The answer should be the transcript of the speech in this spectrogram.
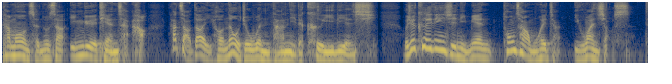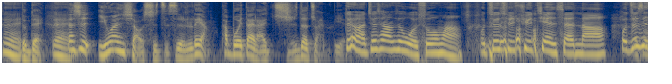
他某种程度上音乐天才。好，他找到以后，那我就问他你的刻意练习。我觉得刻意练习里面，通常我们会讲一万小时，对对不对？对但是一万小时只是量，它不会带来值的转变。对嘛？就像是我说嘛，我就是去健身呐、我就是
